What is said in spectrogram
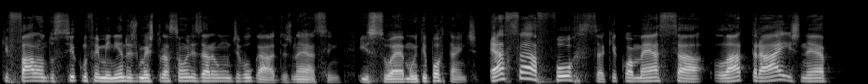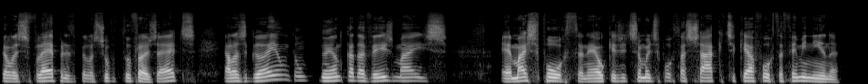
que falam do ciclo feminino de menstruação, eles eram divulgados, né? Assim, isso é muito importante. Essa força que começa lá atrás, né, pelas flappers e pelas sufragetes, elas ganham, então ganhando cada vez mais é mais força, né? É o que a gente chama de força Shakti, que é a força feminina.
